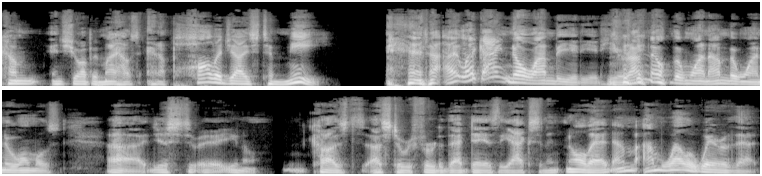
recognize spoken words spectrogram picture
come and show up in my house and apologize to me. And I like, I know I'm the idiot here. I know the one, I'm the one who almost, uh, just, uh, you know, caused us to refer to that day as the accident and all that. I'm, I'm well aware of that.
